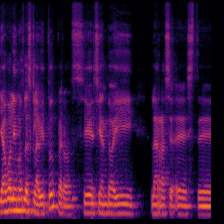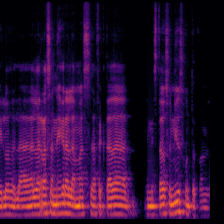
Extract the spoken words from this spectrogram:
ya abolimos la esclavitud, pero sigue siendo ahí la raza, este, la, la, raza negra la más afectada en Estados Unidos junto con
